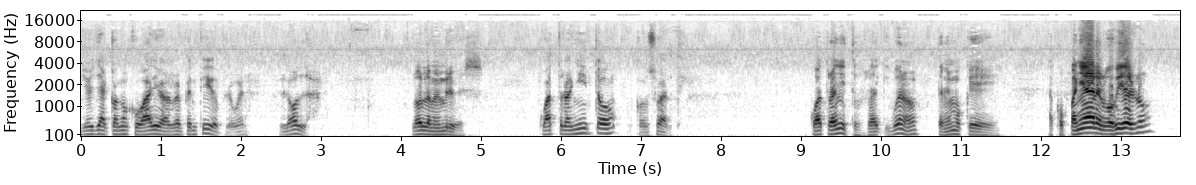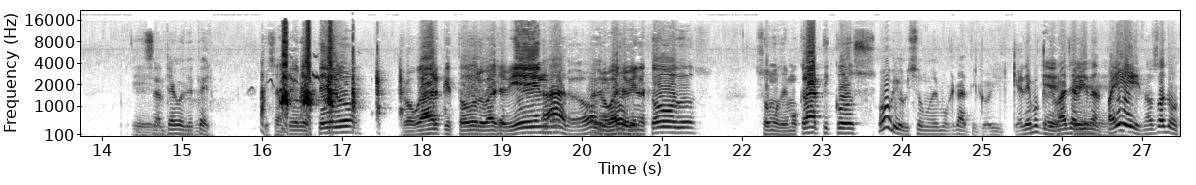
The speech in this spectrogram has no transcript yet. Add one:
yo ya conozco varios arrepentidos, pero bueno, Lola, Lola Membrives. cuatro añitos con suerte. cuatro añitos. Bueno, tenemos que acompañar al gobierno de eh, Santiago del Estero. de Santiago del Estero, rogar que todo le vaya bien, Claro, que nos vaya obvio. bien a todos. Somos democráticos. Obvio que somos democráticos y queremos que le Este, vaya bien al país. Nosotros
